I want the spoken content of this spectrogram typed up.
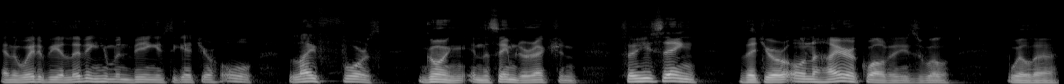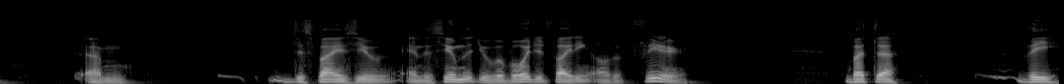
And the way to be a living human being is to get your whole life force going in the same direction. So he's saying that your own higher qualities will, will uh, um, despise you and assume that you've avoided fighting out of fear. But uh, the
